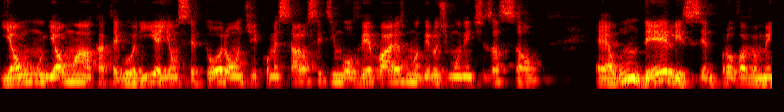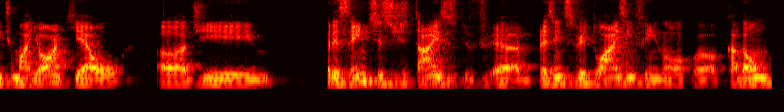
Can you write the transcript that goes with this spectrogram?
E é, um, e é uma categoria e é um setor onde começaram a se desenvolver vários modelos de monetização. É, um deles, provavelmente o maior, que é o uh, de presentes digitais, é, presentes virtuais, enfim, cada um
